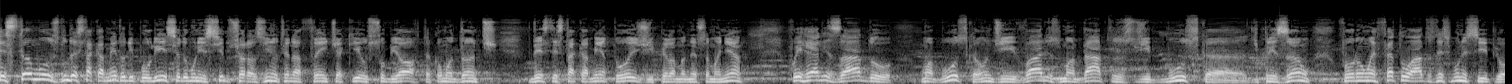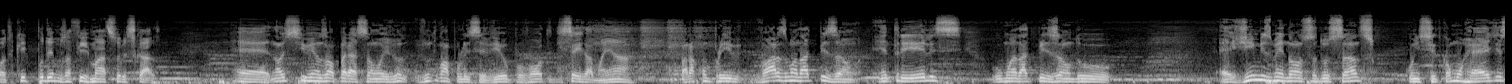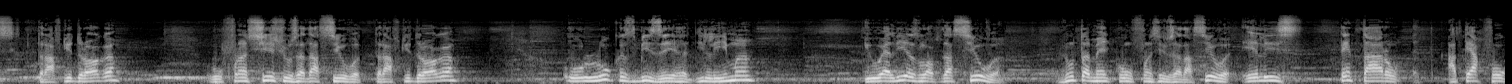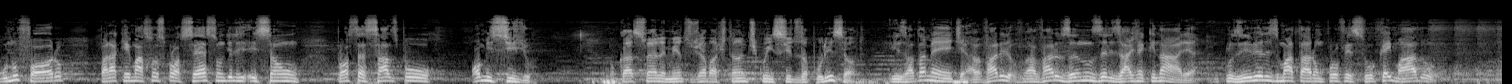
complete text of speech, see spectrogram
Estamos no destacamento de polícia do município de Chorozinho, tendo à frente aqui o Subhorta, comandante desse destacamento hoje, pela, nessa manhã. Foi realizado uma busca onde vários mandatos de busca de prisão foram efetuados nesse município. Otto. O que podemos afirmar sobre esse caso? É, nós tivemos a operação hoje junto com a Polícia Civil por volta de 6 da manhã para cumprir vários mandatos de prisão. Entre eles, o mandato de prisão do é, Gimes Mendonça dos Santos, conhecido como Regis, tráfico de droga, o Francisco José da Silva, tráfico de droga, o Lucas Bezerra de Lima e o Elias Lopes da Silva, juntamente com o Francisco José da Silva, eles tentaram atear fogo no fórum para queimar seus processos, onde eles são processados por homicídio. No caso, são elementos já bastante conhecidos da polícia, Otto? Exatamente. Há vários, há vários anos eles agem aqui na área. Inclusive, eles mataram um professor queimado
